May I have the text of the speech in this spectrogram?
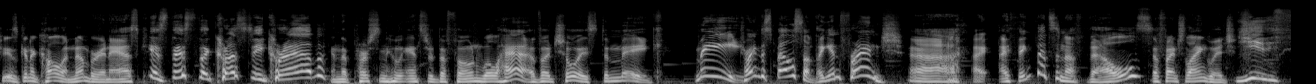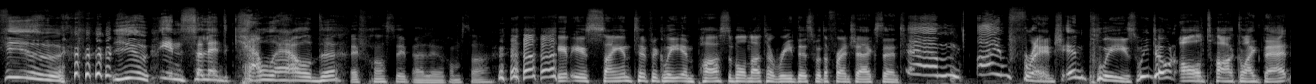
She's gonna call a number and ask, Is this the Krusty Krab? And the person who answered the phone will have a choice to make. Me trying to spell something in French. Ah, I, I think that's enough vowels. The French language. You fool! you insolent coward! Les Français parlent comme ça. it is scientifically impossible not to read this with a French accent. Um, I'm French, and please, we don't all talk like that.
